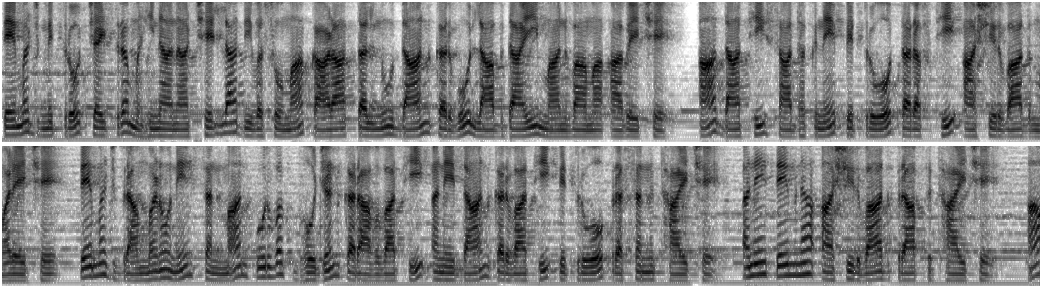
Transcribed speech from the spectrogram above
તેમજ મિત્રો, ચૈત્ર મહિનાના છેલ્લા દિવસોમાં કાળા તલનું દાન કરવું લાભદાયી માનવામાં આવે છે. આ દાંથી સાધકને પિતૃઓ તરફથી આશીર્વાદ મળે છે. તેમજ બ્રાહ્મણોને સન્માનપૂર્વક ભોજન કરાવવાથી અને દાન કરવાથી પિતૃઓ પ્રસન્ન થાય છે અને તેમના આશીર્વાદ પ્રાપ્ત થાય છે. આ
